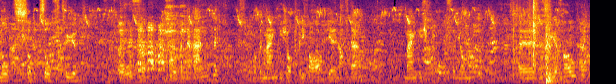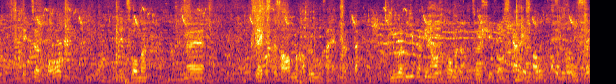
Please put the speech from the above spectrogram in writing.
Nutz- oder Zuchtkühe verkaufen über einen Händler oder manchmal auch privat, je nachdem. Manchmal verkaufen ich auch noch äh, Kühlkalber, gibt es auch. Jetzt, wo man äh, gesetzten Samen kann brauchen kann, hat man etwa genug weibliche Nachkommen, dass man zwischenfasst Geld verkaufen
